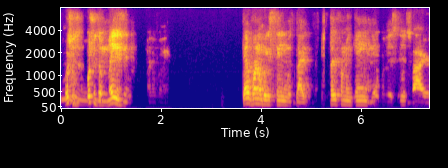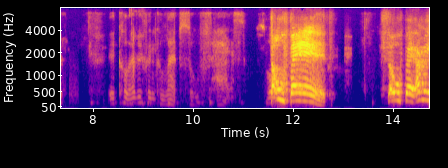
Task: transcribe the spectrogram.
which was which was amazing. By the way, that runaway scene was like straight from the game. It was it was fire. It everything collapsed so fast. So fast, so fast. I mean,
